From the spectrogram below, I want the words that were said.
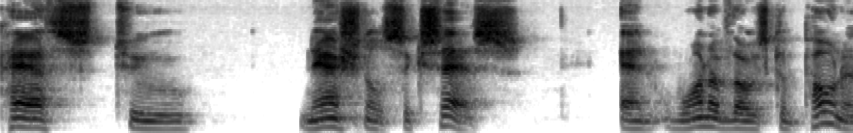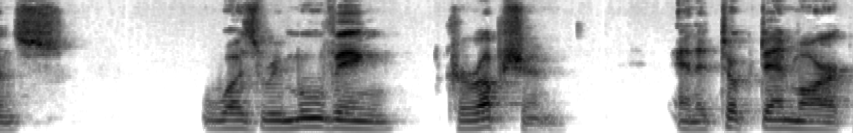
paths to national success. And one of those components was removing corruption. And it took Denmark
